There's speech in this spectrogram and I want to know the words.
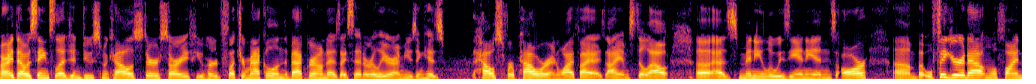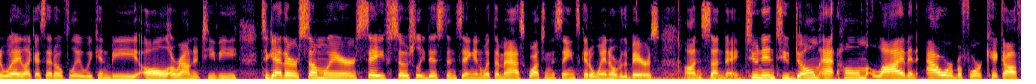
All right, that was Saints legend Deuce McAllister. Sorry if you heard Fletcher Mackel in the background. As I said earlier, I'm using his house for power and Wi-Fi as I am still out, uh, as many Louisianians are. Um, but we'll figure it out and we'll find a way. Like I said, hopefully we can be all around a TV together somewhere, safe, socially distancing, and with a mask, watching the Saints get a win over the Bears on Sunday. Tune in to Dome at Home live an hour before kickoff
